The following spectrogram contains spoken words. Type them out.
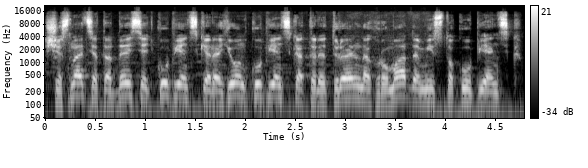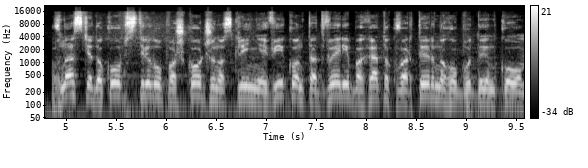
16.10 Куп'янський район, Куп'янська територіальна громада, місто Куп'янськ. Внаслідок обстрілу пошкоджено скління вікон та двері багатоквартирного будинку.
